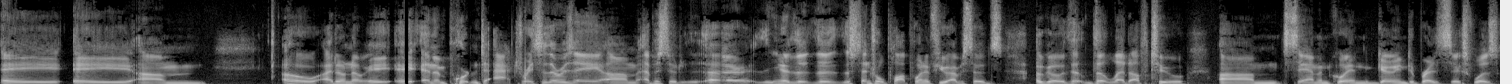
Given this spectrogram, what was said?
a a um, oh, I don't know, a, a, an important act, right? So there was a um, episode, uh, you know, the, the, the central plot point a few episodes ago that, that led up to um, Sam and Quinn going to Breadsticks was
